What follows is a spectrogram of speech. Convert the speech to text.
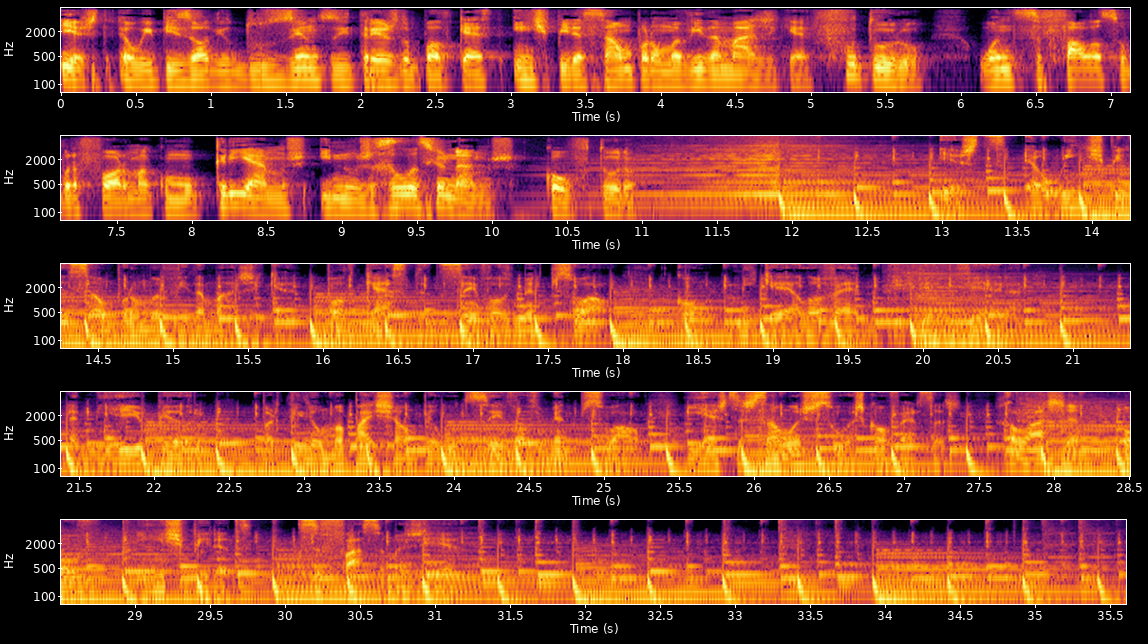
Este é o episódio 203 do podcast Inspiração para uma Vida Mágica Futuro, onde se fala sobre a forma como criamos e nos relacionamos com o futuro. Este é o Inspiração para uma Vida Mágica, podcast de desenvolvimento pessoal, com Micaela Oven e Pedro Vieira. A Mia e o Pedro partilham uma paixão pelo desenvolvimento pessoal e estas são as suas conversas. Relaxa, ouve inspira-te. Que se faça magia.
